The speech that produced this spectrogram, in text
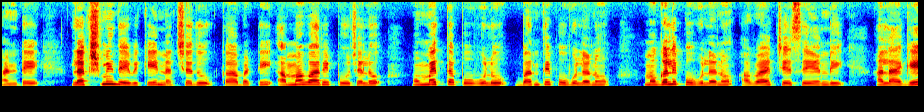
అంటే లక్ష్మీదేవికి నచ్చదు కాబట్టి అమ్మవారి పూజలో ఉమ్మెత్త పువ్వులు బంతి పువ్వులను మొగలి పువ్వులను అవాయిడ్ చేసేయండి. అలాగే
